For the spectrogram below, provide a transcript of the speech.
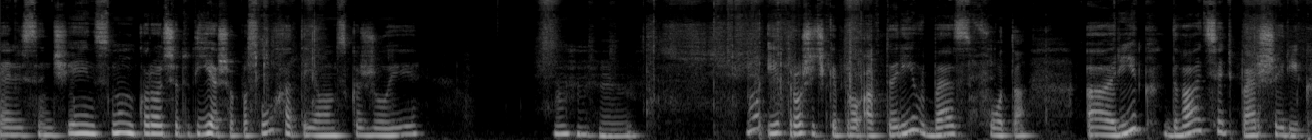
Alice in Chains. Ну, коротше, тут є що послухати, я вам скажу. І... Ну, і трошечки про авторів без фото. Рік 21 рік.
